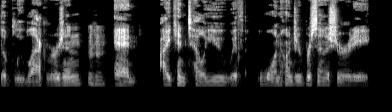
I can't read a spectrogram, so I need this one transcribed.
the blue black version Mhm. and I can tell you with 100% assurity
